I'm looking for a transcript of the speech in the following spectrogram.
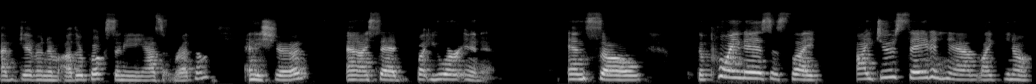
I've given him other books and he hasn't read them and he should. And I said, but you are in it. And so the point is, is like, I do say to him, like, you know,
